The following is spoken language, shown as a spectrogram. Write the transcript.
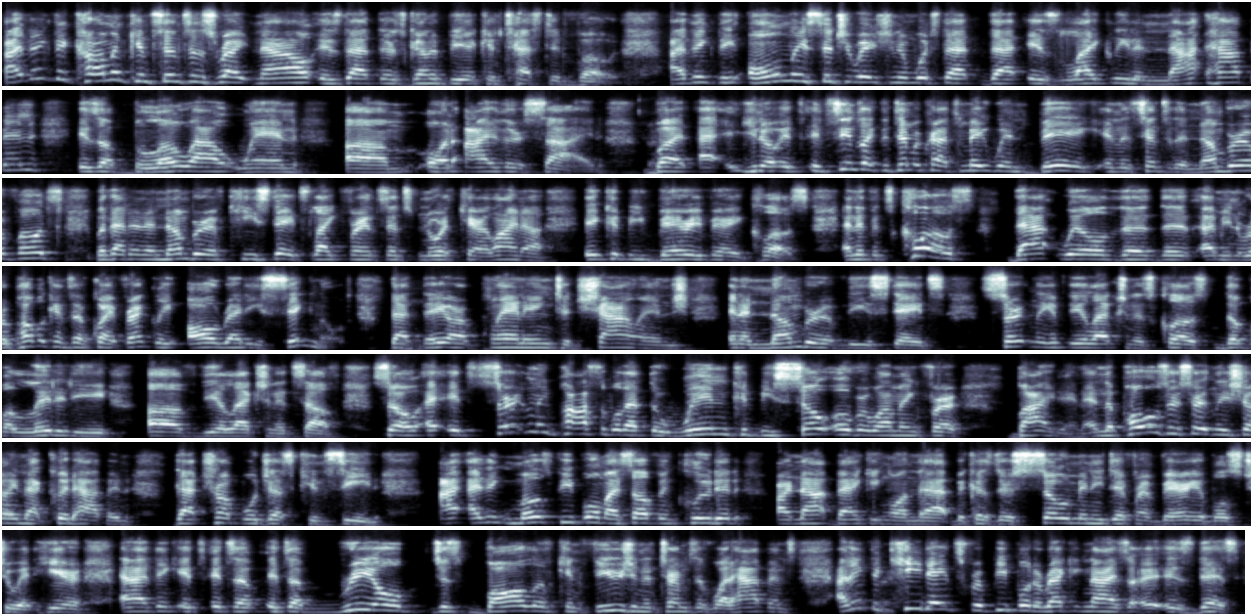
I think the common consensus right now is that there's going to be a contested vote. I think the only situation in which that that is likely to not happen is a blowout win um, on either side. But, uh, you know, it, it seems like the Democrats may win big in the sense of the number of votes, but that in a number of key states, like, for instance, North Carolina, it could be very, very close. And if it's close, that will, the, the I mean, Republicans have quite frankly already signaled that they are planning to challenge in a number of these states, certainly if the election is close, the validity of the election itself. So uh, it's certainly possible that the win could be so overwhelming for Biden. And the polls are certainly showing that could happen that Trump will just concede. I, I, think most people, myself included, are not banking on that because there's so many different variables to it here. And I think it's it's a it's a real just ball of confusion in terms of what happens. I think the key dates for people to recognize is this.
